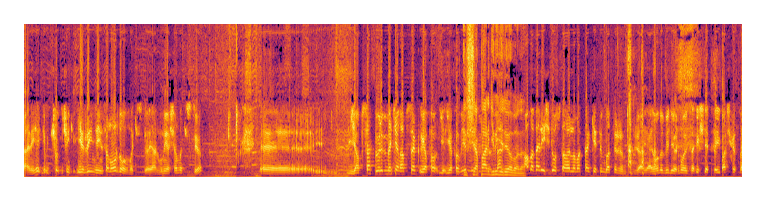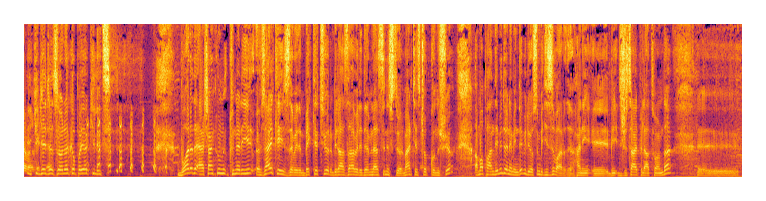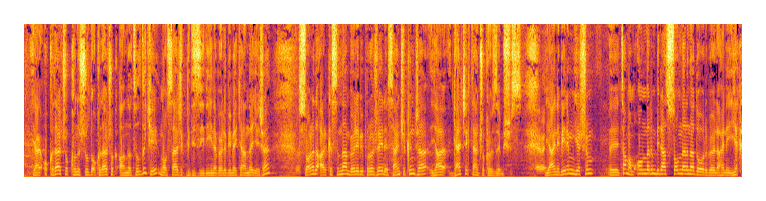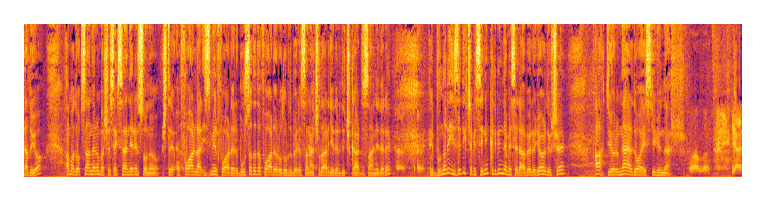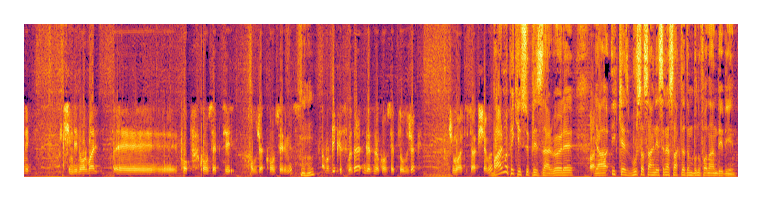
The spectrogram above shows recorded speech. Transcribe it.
Yani çok çünkü izleyince insan orada olmak istiyor yani bunu yaşamak istiyor. Ee, yapsak böyle bir mekan yapsak yapa, yapabilir İş yapar gibi geliyor bana. Ama ben eşi dostu ağırlamaktan kesin batırırım Tuncay yani onu biliyorum. O yüzden işletmeyi başkasına vermek. İki gece sonra kapaya kilit. Bu arada Erşan Küner'i özellikle izlemedim. Bekletiyorum. Biraz daha böyle demlensin istiyorum. Herkes çok konuşuyor. Ama pandemi döneminde biliyorsun bir dizi vardı. Hani e, bir dijital platformda. E, yani o kadar çok konuşuldu, o kadar çok anlatıldı ki nostaljik bir diziydi yine böyle bir mekanda geçen. Sonra da arkasından böyle bir projeyle sen çıkınca ya gerçekten çok özlemişiz. Evet. Yani benim yaşım e, tamam onların biraz sonlarına doğru böyle hani yakalıyor. Ama 90'ların başı 80'lerin sonu işte o fuarlar İzmir fuarları Bursa'da da fuarlar olurdu böyle sanatçılar gelirdi çıkardı sahnelere. Evet, evet. E, bunları izledikçe ve senin klibin de mesela böyle gördükçe ah diyorum nerede o eski günler. Vallahi yani şimdi normal e, pop konsepti olacak konserimiz. Hı hı. Ama bir kısmı da gazino konsepti olacak. Cumartesi akşamı. Var mı peki sürprizler böyle Var. ya ilk kez Bursa sahnesine sakladım bunu falan dediğin?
